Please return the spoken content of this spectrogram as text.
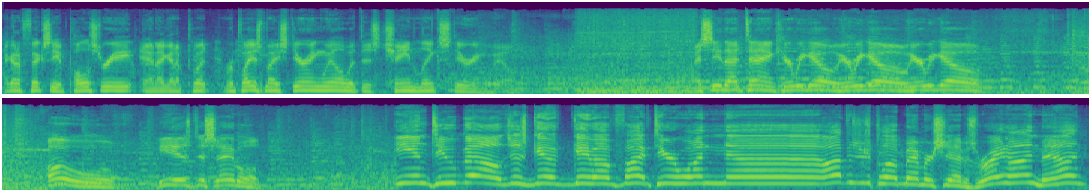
I gotta fix the upholstery and I gotta put replace my steering wheel with this chain link steering wheel. I see that tank. Here we go. Here we go. Here we go. Oh, he is disabled. Ian Bell just give, gave out five tier one uh, officers club memberships. Right on, man.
